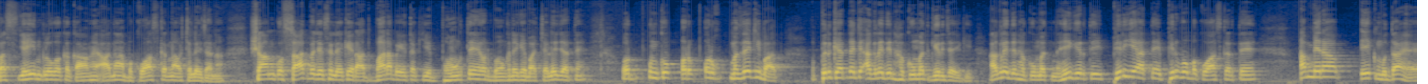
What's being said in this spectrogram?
बस यही इन लोगों का काम है आना बकवास करना और चले जाना। शाम को सात बजे से लेकर रात बारह बजे तक ये भोंगते हैं और भोंगने के बाद चले जाते हैं। और उनको और, और मज़े की बात फिर कहते हैं कि अगले दिन हुकूमत गिर जाएगी। अगले दिन हुकूमत नहीं गिरती फिर ये आते हैं फिर वो बकवास करते हैं। अब मेरा एक मुद्दा है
